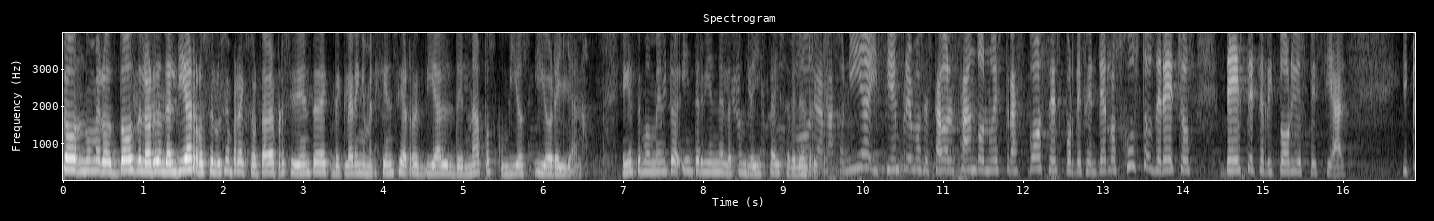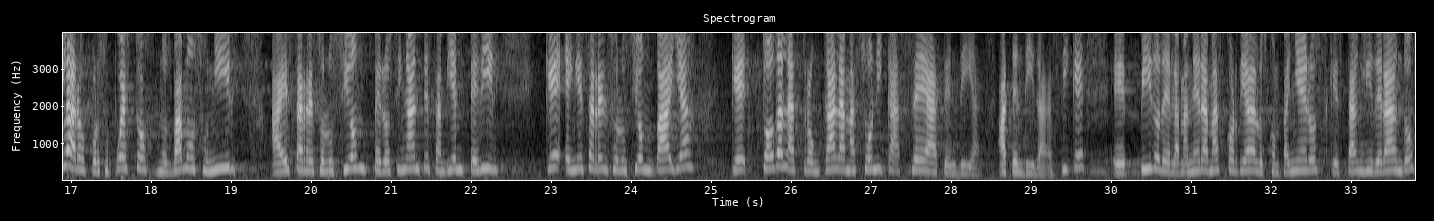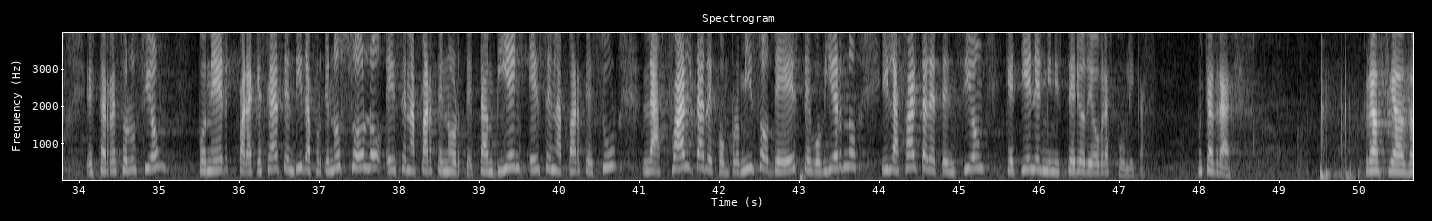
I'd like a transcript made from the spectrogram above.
punto número dos del orden del día, resolución para exhortar al presidente de declarar en emergencia red vial de Napos, Cumbíos y Orellana. En este momento interviene la asambleísta Isabel Enríquez. La Amazonía y siempre hemos estado alzando nuestras voces por defender los justos derechos de este territorio especial. Y claro, por supuesto, nos vamos a unir a esta resolución, pero sin antes también pedir que en esa resolución vaya que toda la troncal amazónica sea atendida. atendida. Así que eh, pido de la manera más cordial a los compañeros que están liderando esta resolución poner para que sea atendida, porque no solo es en la parte norte, también es en la parte sur la falta de compromiso de este gobierno y la falta de atención que tiene el Ministerio de Obras Públicas. Muchas gracias. Gracias.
